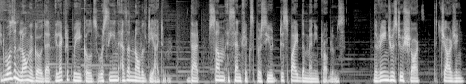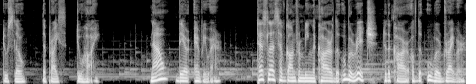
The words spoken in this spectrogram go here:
It wasn't long ago that electric vehicles were seen as a novelty item that some eccentrics pursued despite the many problems. The range was too short, the charging too slow, the price too high. Now they are everywhere Teslas have gone from being the car of the uber rich to the car of the Uber driver.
